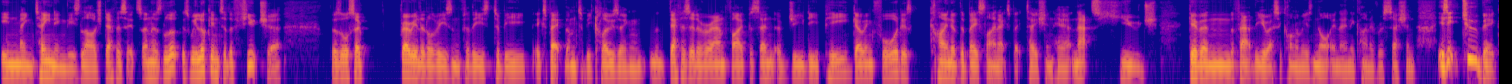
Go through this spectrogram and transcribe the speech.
in maintaining these large deficits. And as look as we look into the future, there's also very little reason for these to be expect them to be closing. The deficit of around five percent of GDP going forward is kind of the baseline expectation here, and that's huge given the fact the US economy is not in any kind of recession. Is it too big?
